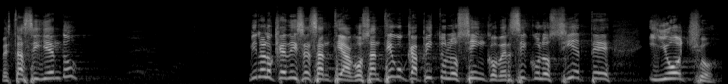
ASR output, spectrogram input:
¿Me está siguiendo? Mira lo que dice Santiago, Santiago capítulo 5, versículos 7 y 8.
